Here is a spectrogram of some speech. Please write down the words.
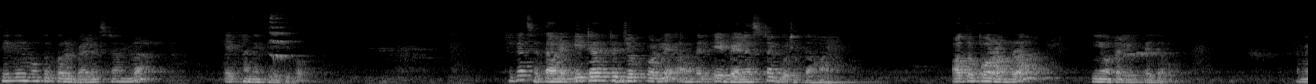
তিনের মতো করে ব্যালেন্সটা আমরা এখানে দিয়ে দিব। ঠিক আছে? তাহলে এটা একটা যোগ করলে আমাদের এই ব্যালেন্সটা গঠিত হয়। অতপর আমরা ইওটা লিখতে যাব। আমি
